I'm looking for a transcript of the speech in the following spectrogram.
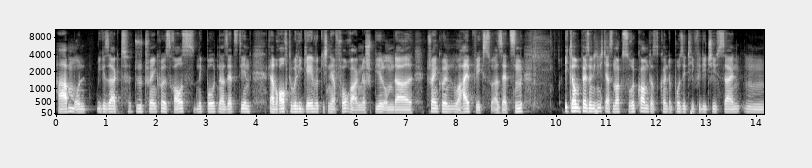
haben. Und wie gesagt, Drew Tranquil ist raus, Nick Bolton ersetzt ihn. Da braucht Willie Gay wirklich ein hervorragendes Spiel, um da Tranquil nur halbwegs zu ersetzen. Ich glaube persönlich nicht, dass Knox zurückkommt. Das könnte positiv für die Chiefs sein. Mm,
